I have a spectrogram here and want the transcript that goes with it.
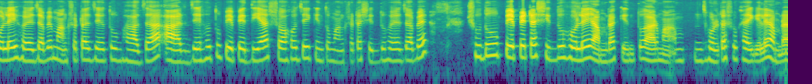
হলেই হয়ে যাবে। মাংসটা যেহেতু ভাজা আর যেহেতু পেঁপে দেওয়া সহজেই কিন্তু মাংসটা সিদ্ধ হয়ে যাবে। শুধু পেঁপেটা সিদ্ধ হলেই আমরা কিন্তু আর ঝোলটা শুকাই গেলে আমরা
